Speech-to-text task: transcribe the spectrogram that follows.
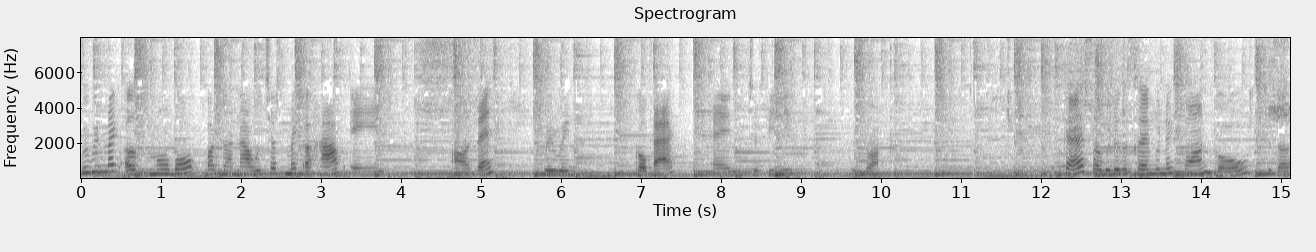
We will make a small bowl, but uh, now we just make a half and uh, then we will go back and to finish this one. Okay, so we do the same with next one. Go to the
